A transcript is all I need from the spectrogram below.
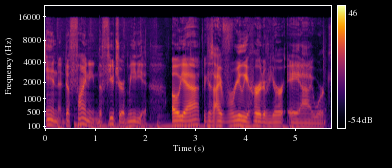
in defining the future of media. Oh, yeah? Because I've really heard of your AI work.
